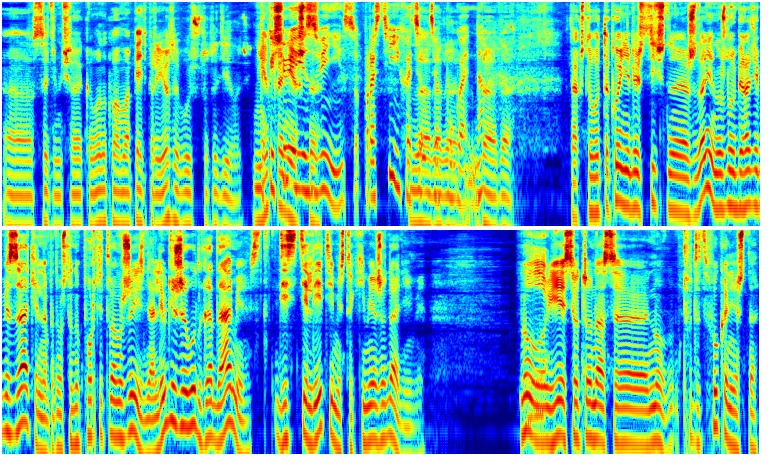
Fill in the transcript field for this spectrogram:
э, с этим человеком. Он к вам опять придет и будет что-то делать. Нет, так еще конечно. и извиниться. Прости, не хотел Да, тебя да, да. пугать, да? Да, да. Так что вот такое нереалистичное ожидание нужно убирать обязательно, потому что оно портит вам жизнь. А люди живут годами, десятилетиями с такими ожиданиями. Ну, И- есть вот у нас, э, ну, тьфу, конечно,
